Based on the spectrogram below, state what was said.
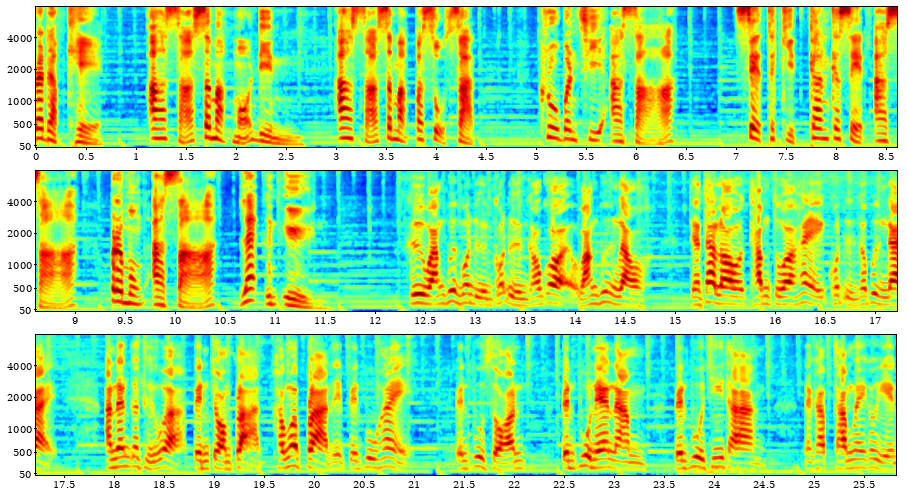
ระดับเขตอาสาสมัครหมอดิน อาสาสมัครปศุสัตว์ ครูบัญชีอาสา เศรษฐกิจการเกษตรอาสา ประมงอาสาและอื่นๆ คือหวังพึ่งคนอื่นคนอื่นเขาก็หวังพึ่งเรา แต่ถ้าเราทำตัวให้คนอื่นเขาพึ่งได้ อันนั้นก็ถือว่าเป็นจอมปราดคำว่าปราดเนี่ยเป็นผู้ให้ เป็นผู้สอน เป็นผู้แนะนำเป็นผู้ชี้ทางนะครับทำให้เขาเห็น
